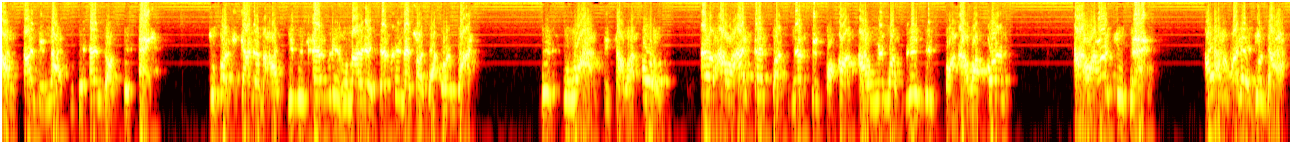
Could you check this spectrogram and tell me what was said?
and standing now to the end of the earth, Chicago has given every human race, every nation their own land. This one is our own. And our ancestors left it for us, and we must leave it for our own, our own children. I am going to do that.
